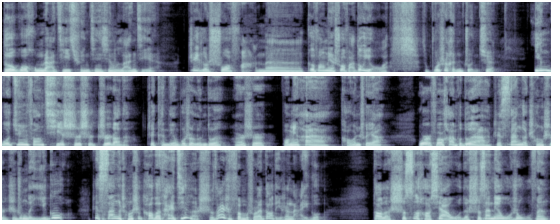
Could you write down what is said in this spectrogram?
德国轰炸机群进行拦截。这个说法呢，各方面说法都有啊，不是很准确。英国军方其实是知道的，这肯定不是伦敦，而是伯明翰啊、考文垂啊、沃尔弗汉普顿啊这三个城市之中的一个。这三个城市靠得太近了，实在是分不出来到底是哪一个。到了十四号下午的十三点五十五分，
